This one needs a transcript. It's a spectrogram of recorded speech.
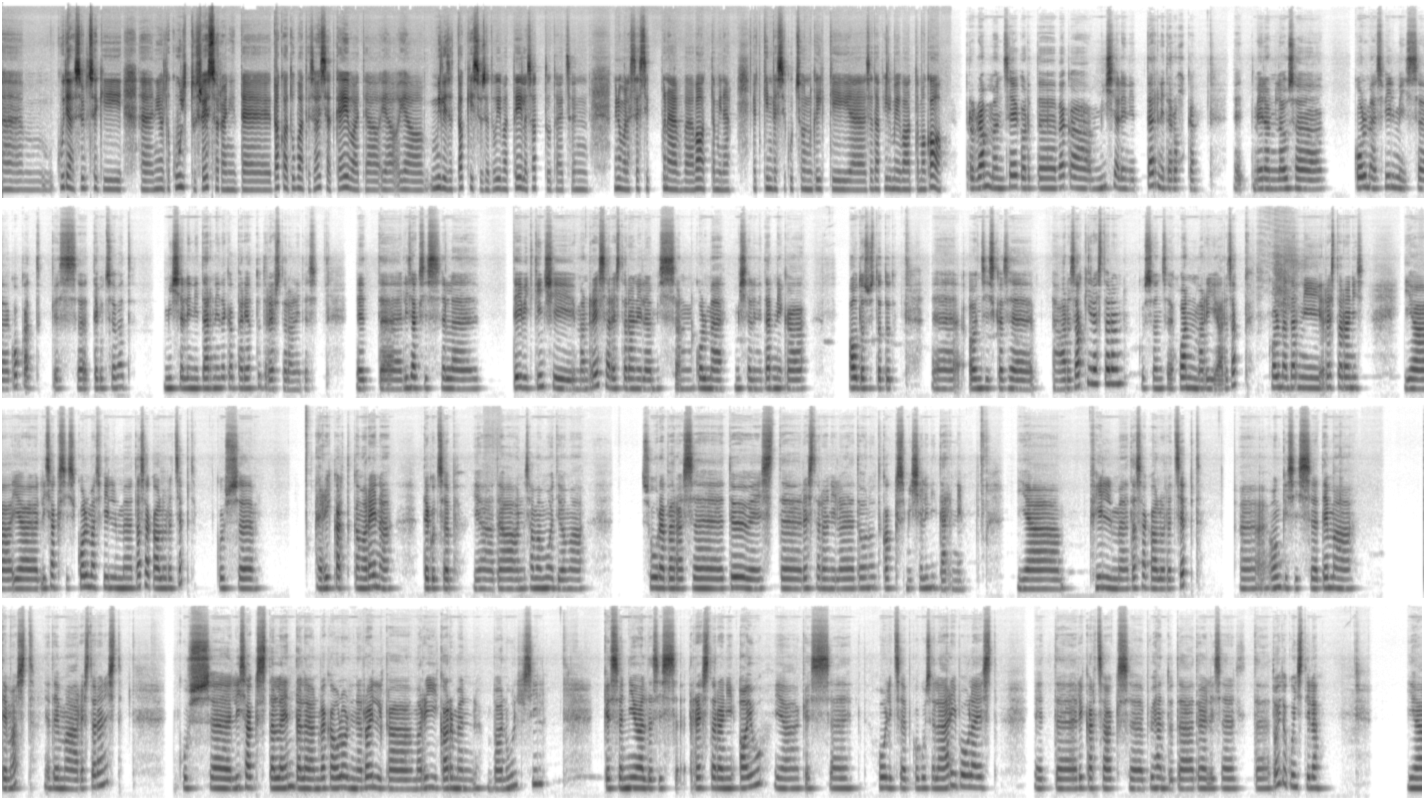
Ähm, kuidas üldsegi äh, nii-öelda kultusrestoranide tagatubades asjad käivad ja, ja, ja millised takistused võivad teele sattuda, et see on minu meelest hästi põnev vaatamine, et kindlasti kutsun kõiki kõiki äh, seda filmi vaatama ka. programm on seekord äh, väga Michelini tärnide rohke. et meil on lausa kolmes filmis äh, kokad, kes tegutsevad Michelini tärnidega pärjatud restoranides. et lisaks siis selle David Kinchi Manresa restoranile, mis on kolme Michelini tärniga autasustatud, on siis ka see Arzaki restoran, kus on see Juan Maria Arzak kolme tärni restoranis ja, ja lisaks siis kolmas film Tasakaalu retsept, kus äh, Ricard Camarena tegutseb ja ta on samamoodi oma suurepärase töö eest äh, restoranile toonud kaks Michelini tärni. ja film Tasakaalu retsept äh, ongi siis tema, temast ja tema restoranist, kus lisaks talle endale on väga oluline roll ka Marie-Carmen Vanulsil kes on nii-öelda siis restorani aju ja kes äh, hoolitseb kogu selle äripoole eest, et äh, Rikard saaks äh, pühenduda tõeliselt toidukunstile. ja,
